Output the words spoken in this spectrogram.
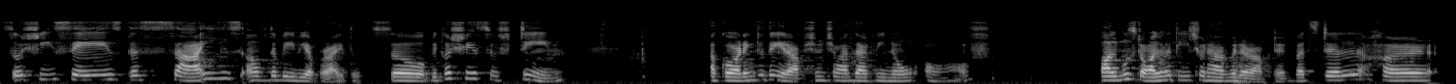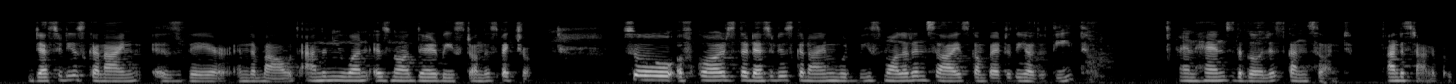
So she says the size of the baby upper tooth. So because she is 15, according to the eruption chart that we know of, almost all her teeth should have been erupted, but still her deciduous canine is there in the mouth and the new one is not there based on this picture. So, of course, the deciduous canine would be smaller in size compared to the other teeth, and hence the girl is concerned. Understandable.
